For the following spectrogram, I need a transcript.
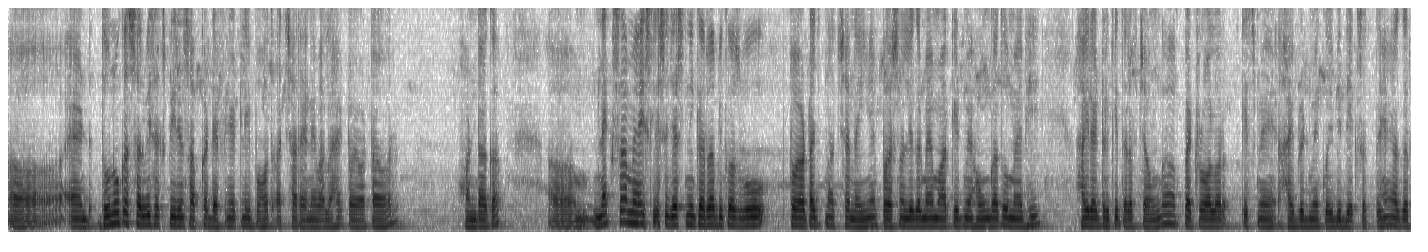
and दोनों का सर्विस एक्सपीरियंस आपका डेफिनेटली बहुत अच्छा रहने वाला है टोयोटा और होंडा का। नेक्सा uh, मैं इसलिए सजेस्ट नहीं कर रहा बिकॉज़ वो टोयोटा जितना अच्छा नहीं है। पर्सनली अगर मैं मार्केट में होऊँगा तो मैं भी हाई राइडर की तरफ़ जाऊँगा। पेट्रोल और इसमें हाइब्रिड में कोई भी देख सकते हैं। अगर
